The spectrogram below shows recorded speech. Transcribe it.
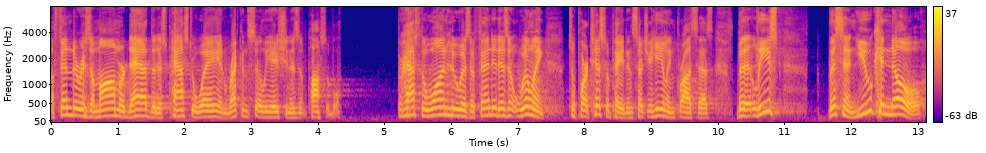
offender is a mom or dad that has passed away and reconciliation isn't possible. Perhaps the one who is offended isn't willing to participate in such a healing process. But at least, listen, you can know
